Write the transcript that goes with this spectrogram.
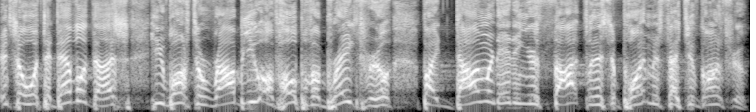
And so, what the devil does, he wants to rob you of hope of a breakthrough by dominating your thoughts and disappointments that you've gone through.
